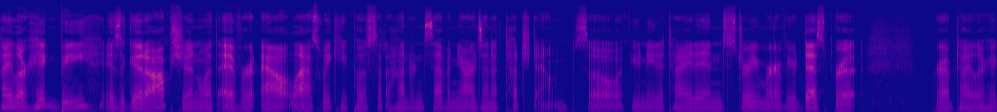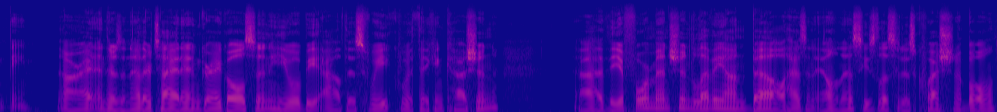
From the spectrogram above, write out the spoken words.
Taylor Higbee is a good option with Everett out. Last week he posted 107 yards and a touchdown. So if you need a tight end streamer, if you're desperate, grab Tyler Higbee. All right. And there's another tight end, Greg Olsen. He will be out this week with a concussion. Uh, the aforementioned Le'Veon Bell has an illness. He's listed as questionable.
